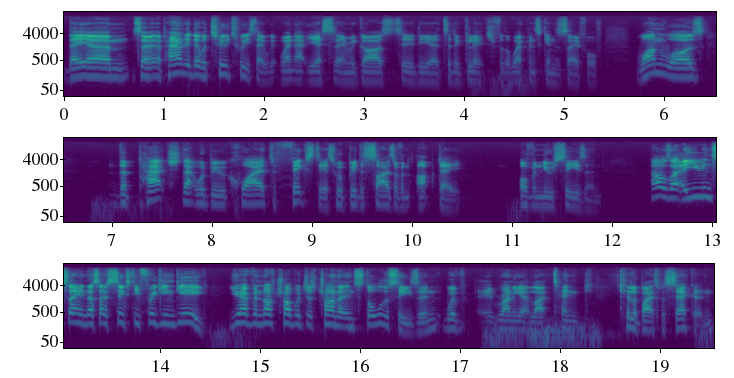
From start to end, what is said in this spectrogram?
They um so apparently there were two tweets that went out yesterday in regards to the uh, to the glitch for the weapon skins and so forth. One was the patch that would be required to fix this would be the size of an update of a new season. I was like, are you insane? That's like 60 freaking gig. You have enough trouble just trying to install the season with it running at like 10 kilobytes per second.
